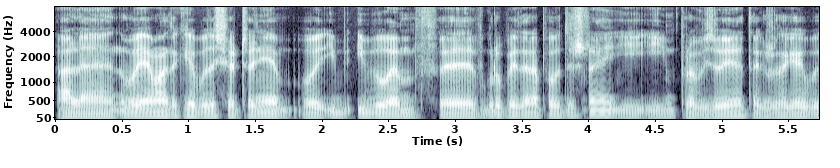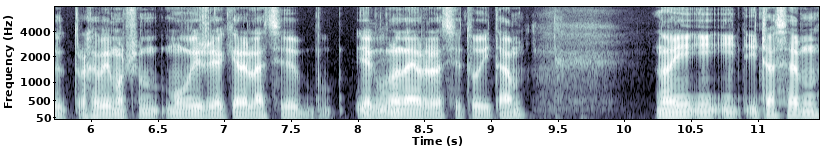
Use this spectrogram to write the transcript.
ale, no bo ja mam takie doświadczenie, bo i, i byłem w, w grupie terapeutycznej i, i improwizuję, także tak jakby trochę wiem, o czym mówisz, jakie relacje, jak wyglądają relacje tu i tam. No i, i- i czasem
